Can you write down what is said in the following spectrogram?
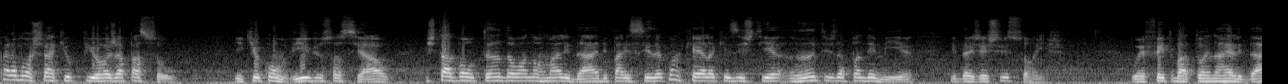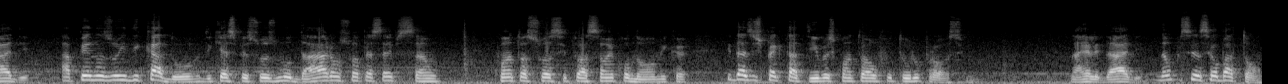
para mostrar que o pior já passou e que o convívio social está voltando a uma normalidade parecida com aquela que existia antes da pandemia e das restrições. O efeito batom é, na realidade, apenas um indicador de que as pessoas mudaram sua percepção quanto à sua situação econômica e das expectativas quanto ao futuro próximo. Na realidade, não precisa ser o batom.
